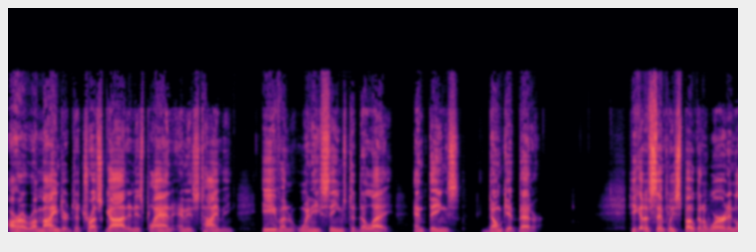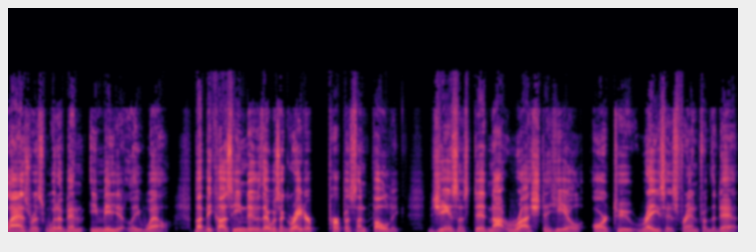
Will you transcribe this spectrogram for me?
are a reminder to trust God in His plan and His timing, even when He seems to delay and things don't get better. He could have simply spoken a word and Lazarus would have been immediately well. But because he knew there was a greater purpose unfolding, Jesus did not rush to heal or to raise his friend from the dead.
